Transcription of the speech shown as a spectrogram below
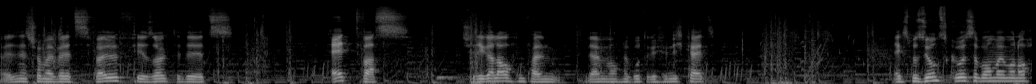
Wir sind jetzt schon bei Welle 12. Hier sollte jetzt etwas chilliger laufen, vor allem wir haben auch eine gute Geschwindigkeit. Explosionsgröße brauchen wir immer noch.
